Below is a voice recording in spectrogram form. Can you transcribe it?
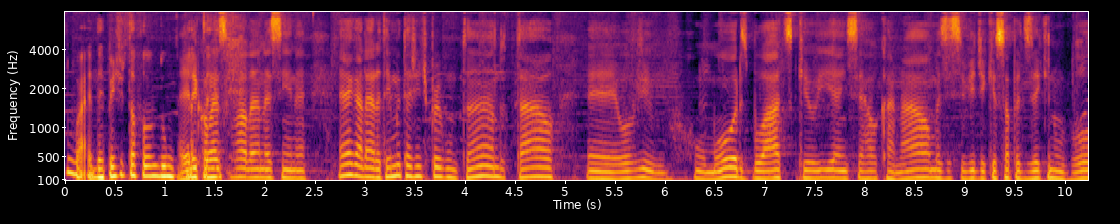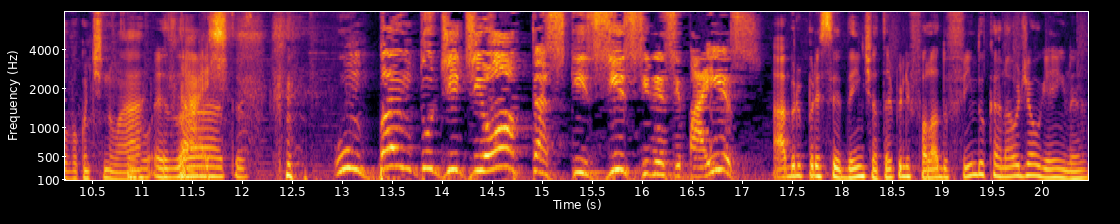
Não vai. De repente, ele tá falando de um. Aí ele começa falando assim, né? É, galera, tem muita gente perguntando tal. É, houve rumores, boatos que eu ia encerrar o canal, mas esse vídeo aqui é só pra dizer que não vou, vou continuar. Exato. Um bando de idiotas que existe nesse país. Abre o precedente até pra ele falar do fim do canal de alguém, né?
